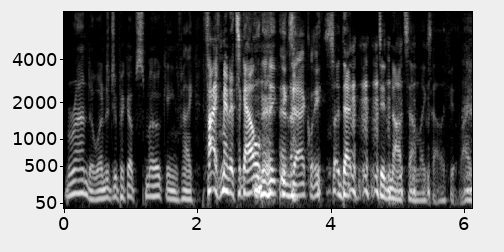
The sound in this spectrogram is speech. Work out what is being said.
"Miranda, when did you pick up smoking?" Like five minutes ago. exactly. so that did not sound like Sally Field. I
